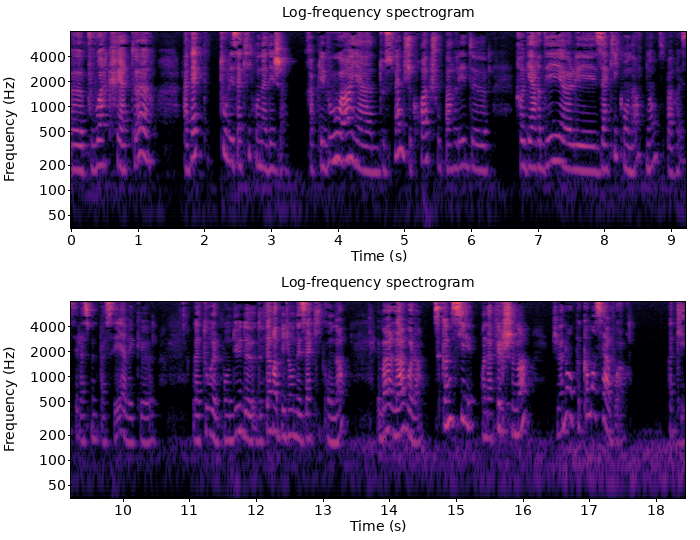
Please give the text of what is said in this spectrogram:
euh, pouvoir créateur avec tous les acquis qu'on a déjà. Rappelez-vous, hein, il y a deux semaines, je crois que je vous parlais de regarder euh, les acquis qu'on a. Non, c'est pas vrai, c'était la semaine passée avec la tour et le pendu, de, faire un bilan des acquis qu'on a. Et bien là, voilà, c'est comme si on a fait le chemin, puis maintenant on peut commencer à voir. Ok.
